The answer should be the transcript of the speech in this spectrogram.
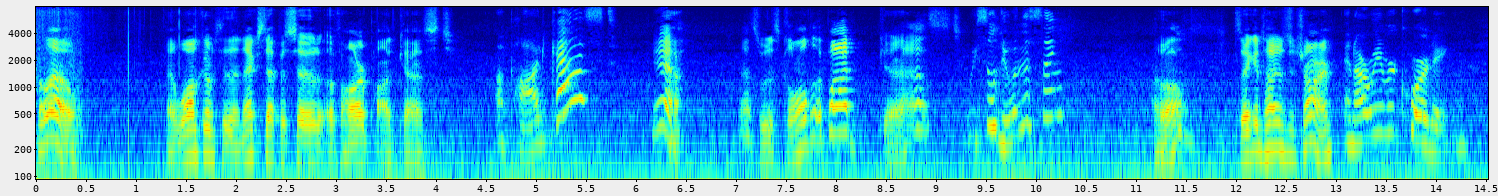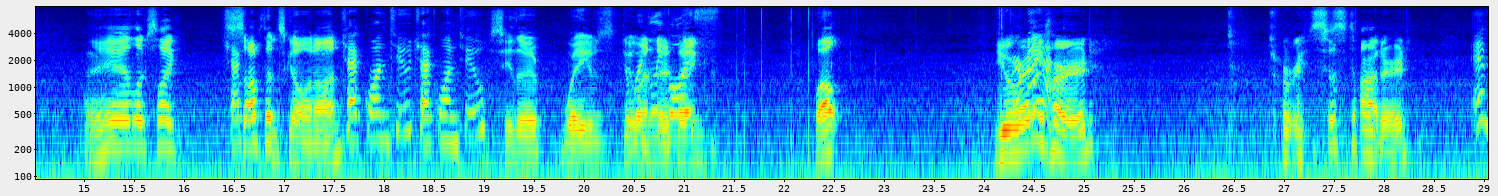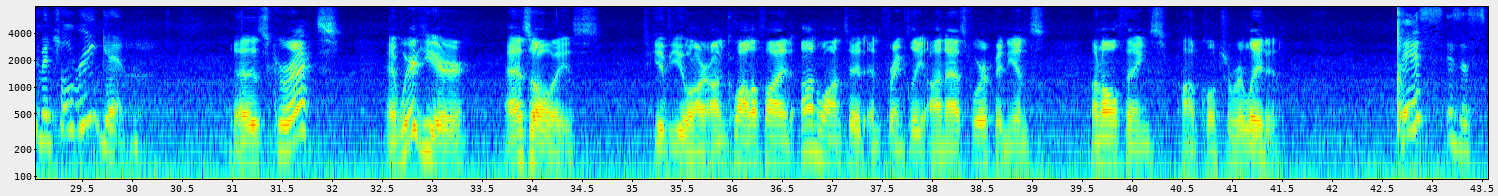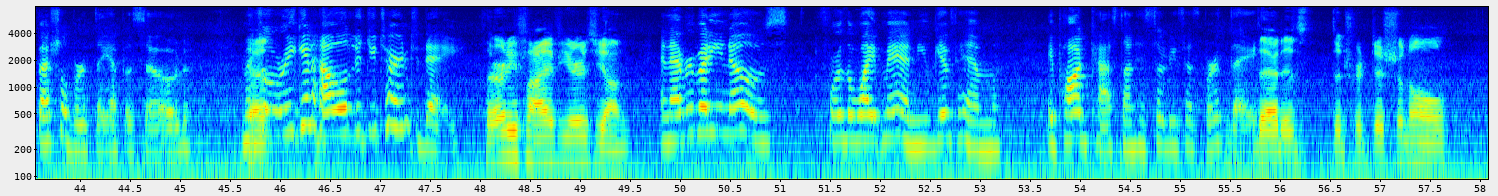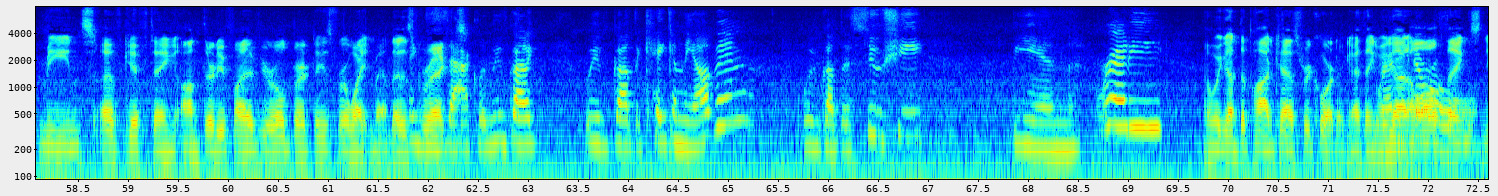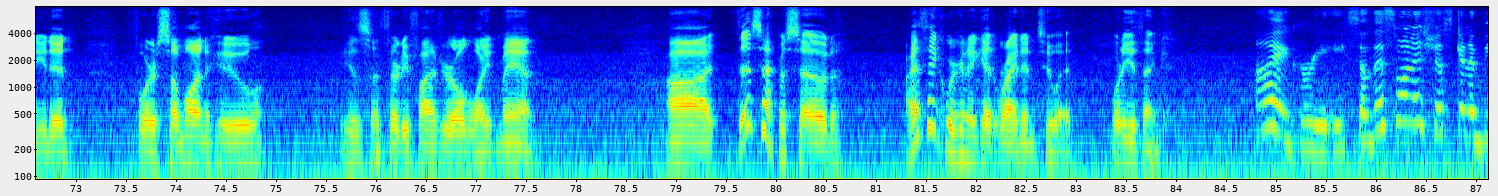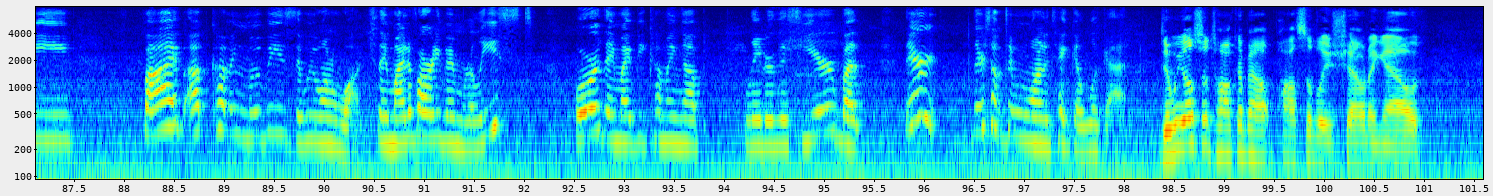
Hello, and welcome to the next episode of our podcast. A podcast? Yeah, that's what it's called a podcast. We still doing this thing? Well, second time's a charm. And are we recording? It looks like Check. something's going on. Check one two. Check one two. See the waves The doing Wiggly their Boys. thing? Well, you We're already back. heard Theresa Stoddard. And Mitchell Regan. That is correct. And we're here, as always, to give you our unqualified, unwanted, and frankly unasked for opinions on all things pop culture related. This is a special birthday episode. Mitchell Uh, Regan, how old did you turn today? 35 years young. And everybody knows for the white man, you give him a podcast on his 35th birthday. That is the traditional means of gifting on 35 year old birthdays for white men. That is correct. Exactly. We've got a, we've got the cake in the oven. We've got the sushi being ready. And we got the podcast recording. I think we got all roll. things needed for someone who is a 35 year old white man. Uh, this episode, I think we're going to get right into it. What do you think? I agree. So this one is just going to be five upcoming movies that we want to watch. They might have already been released, or they might be coming up later this year. But they're they're something we want to take a look at. Did we also talk about possibly shouting out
